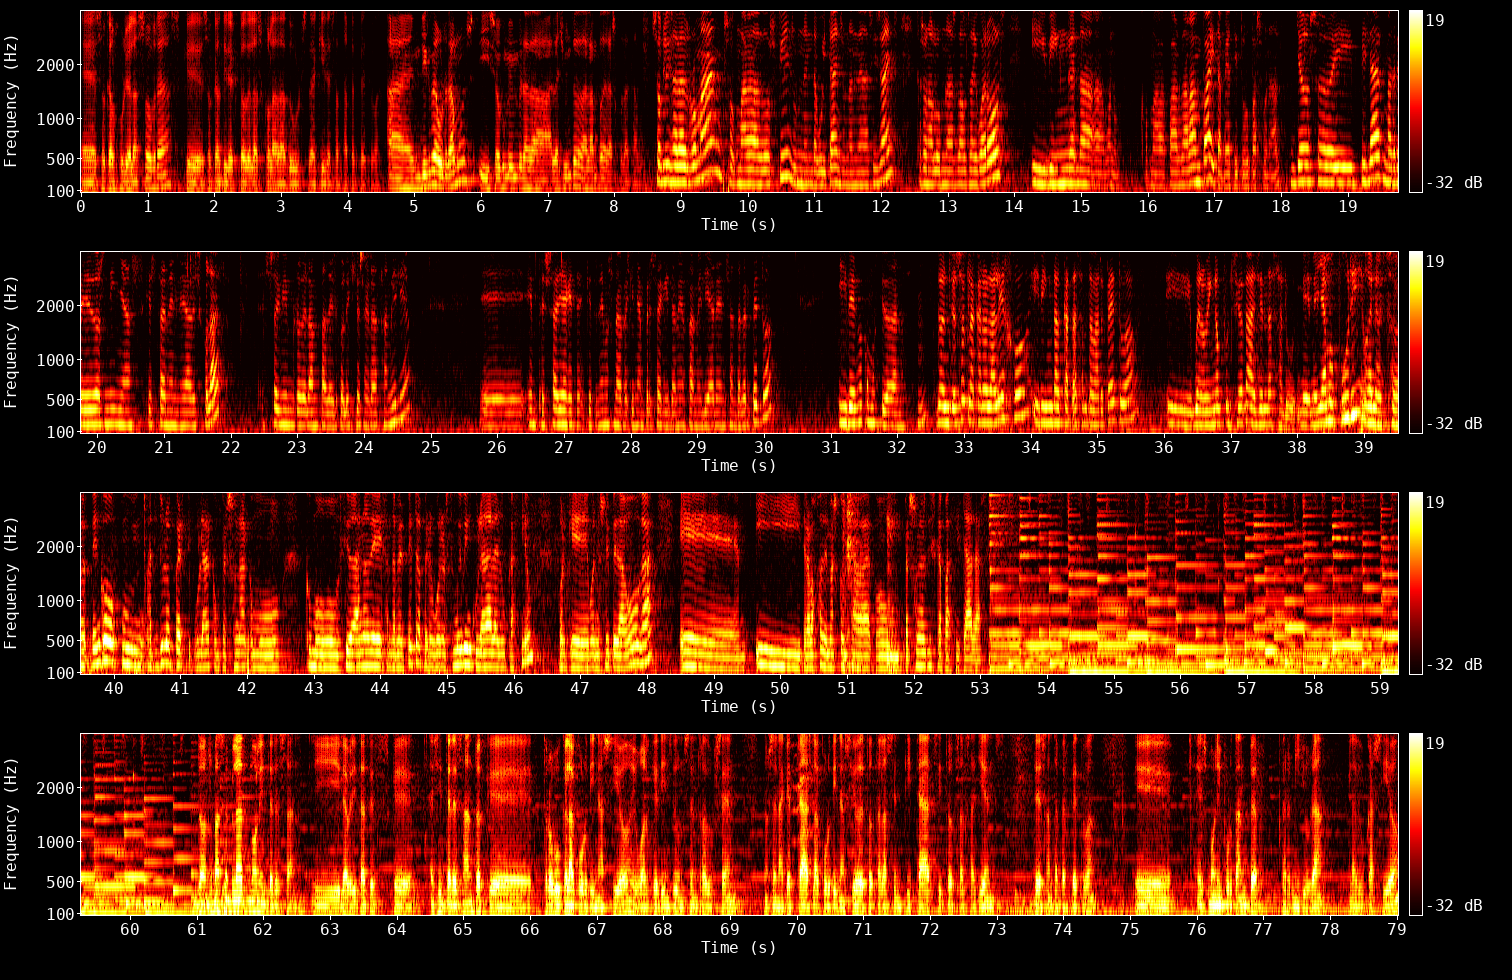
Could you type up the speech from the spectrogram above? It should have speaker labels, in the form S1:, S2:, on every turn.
S1: Eh, soc el Julio Las Sobres, que sóc el director de l'Escola d'Adults d'aquí de Santa Perpètua.
S2: Eh, em dic Raül Ramos i sóc membre de la Junta de l'AMPA de l'Escola Tau.
S3: Soc l'Isabel Roman, sóc mare de dos fills, un nen de 8 anys i una nena de 6 anys, que són alumnes dels Aiguarols i vinc de, bueno, com a part de l'AMPA i també a títol personal.
S4: Yo soy Pilar, madre de dos niñas que están en edad escolar. Soy miembro del AMPA del Colegio Sagrada Familia. Eh, empresaria, que, te, que, tenemos una pequeña empresa aquí también familiar en Santa Perpetua. Y vengo como ciudadano.
S5: ¿Mm? Doncs jo sóc la Carola Alejo i vinc del CAT de Santa Perpètua y bueno, vengo en función de Agenda Salud.
S6: Me, me llamo Puri, bueno, so, vengo um, a título particular, con personal, como, como ciudadano de Santa Perpetua, pero bueno, estoy muy vinculada a la educación porque bueno, soy pedagoga eh, y trabajo además con, con personas discapacitadas.
S1: Doncs m'ha semblat molt interessant i la veritat és que és interessant perquè trobo que la coordinació, igual que dins d'un centre docent, doncs en aquest cas la coordinació de totes les entitats i tots els agents de Santa Perpètua eh, és molt important per, per millorar l'educació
